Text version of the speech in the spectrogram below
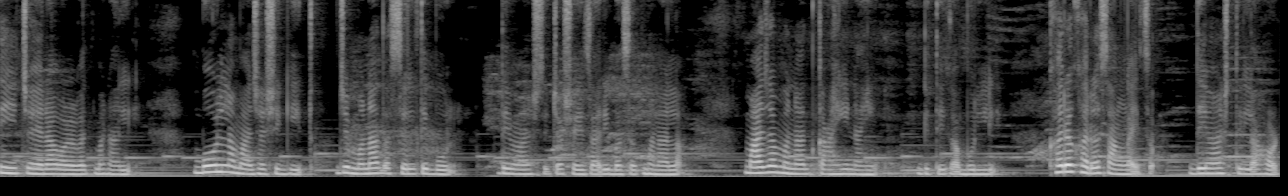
ती चेहरा वळवत म्हणाली. बोल ना माझ्याशी गीत. जे मनात असेल ते बोल. देवांश तिच्या शेजारी बसत म्हणाला. माझ्या मनात काही नाही गीतिका बोलली. खरं खरं सांगायचं. देवांश तिला हॉट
